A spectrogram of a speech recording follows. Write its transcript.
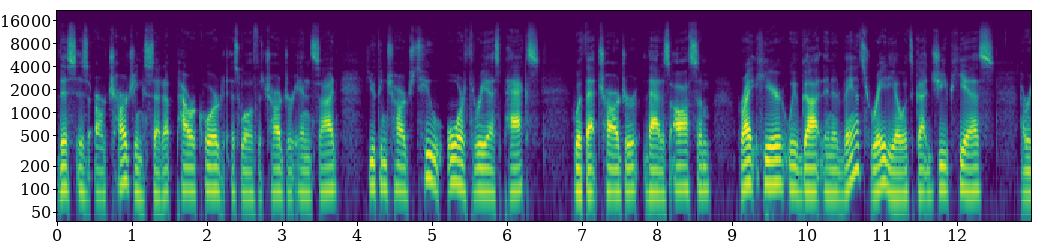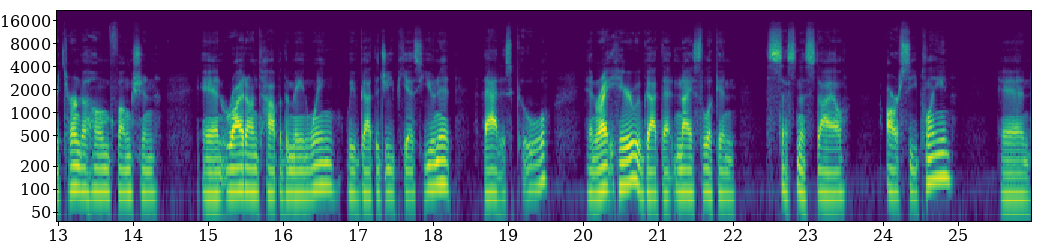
This is our charging setup, power cord, as well as the charger inside. You can charge two or 3S packs with that charger. That is awesome. Right here, we've got an advanced radio. It's got GPS, a return to home function, and right on top of the main wing, we've got the GPS unit. That is cool. And right here, we've got that nice looking Cessna style RC plane. And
